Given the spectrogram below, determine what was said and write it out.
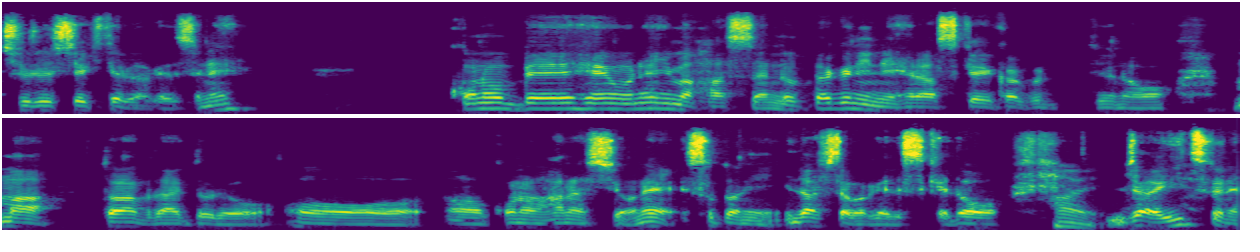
駐留してきてるわけですね。この米兵をね、今8600人に減らす計画っていうのを、まあ、トランプ大統領、この話をね、外に出したわけですけど、はい、じゃあいつね、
